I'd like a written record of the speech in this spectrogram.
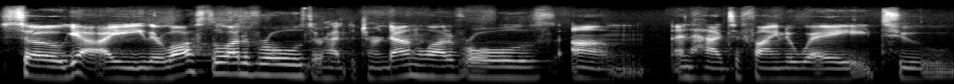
so yeah, I either lost a lot of roles or had to turn down a lot of roles, um, and had to find a way to.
